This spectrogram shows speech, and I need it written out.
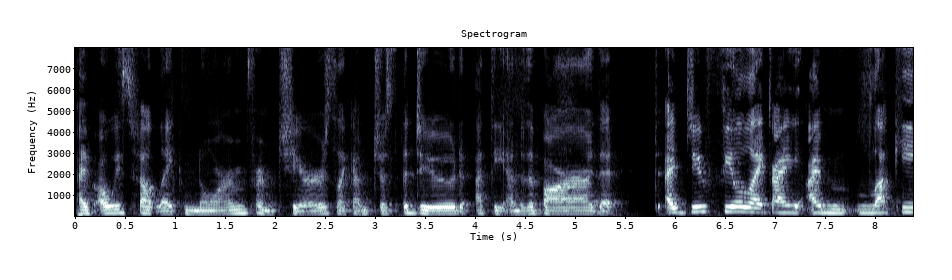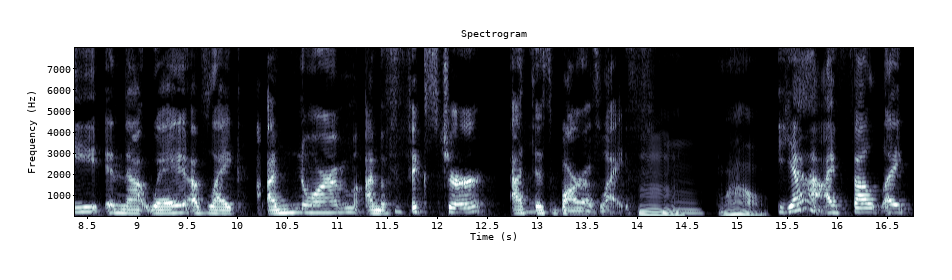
I've always felt like Norm from Cheers, like I'm just the dude at the end of the bar that I do feel like I I'm lucky in that way of like I'm Norm, I'm a fixture at mm. this bar of life. Hmm. Mm. Wow. Yeah, I felt like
